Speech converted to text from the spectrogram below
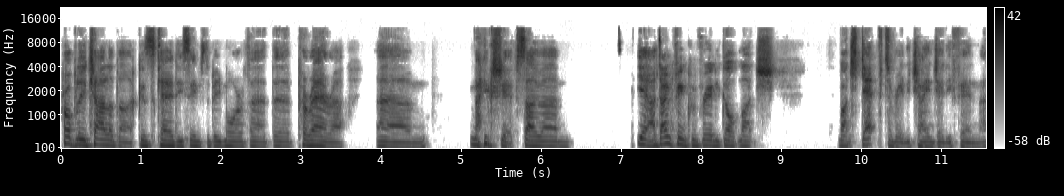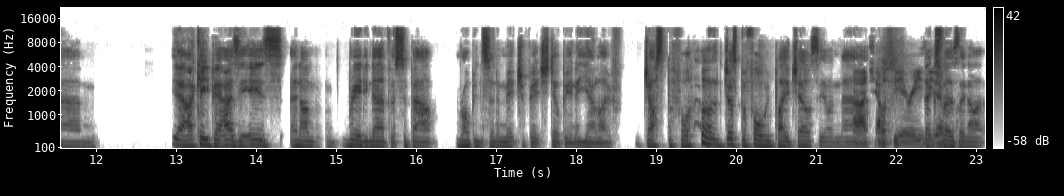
probably Chalobah because Cairney seems to be more of a, the Pereira um, makeshift. So um, yeah, I don't think we've really got much much depth to really change anything. Um, yeah, I keep it as it is, and I'm really nervous about Robinson and Mitrovic still being a yellow just before just before we play Chelsea on uh, uh, Chelsea are easy, next Thursday night.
